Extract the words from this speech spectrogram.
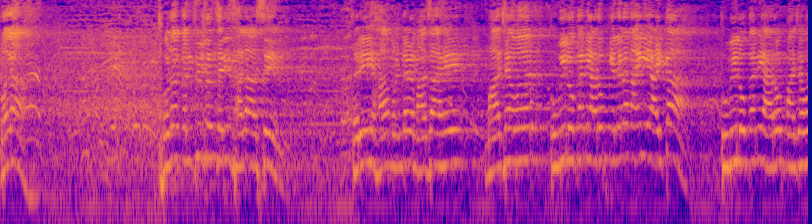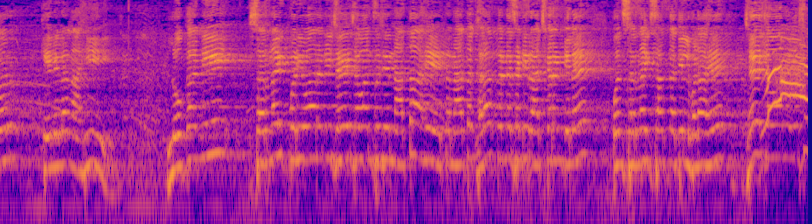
बघा. थोडं कन्फ्युजन जरी झालं असेल तरी हा मंडळ माझा आहे. माझ्यावर तुम्ही लोकांनी आरोप केलेला नाही ऐका. तुम्ही लोकांनी आरोप माझ्यावर केलेला नाही. लोकांनी सरनाईक परिवार आणि जय जवानचं जे नातं आहे तर नातं खराब करण्यासाठी राजकारण केलंय पण सरनाईक साथ का दिल बडा आहे. जय जवान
